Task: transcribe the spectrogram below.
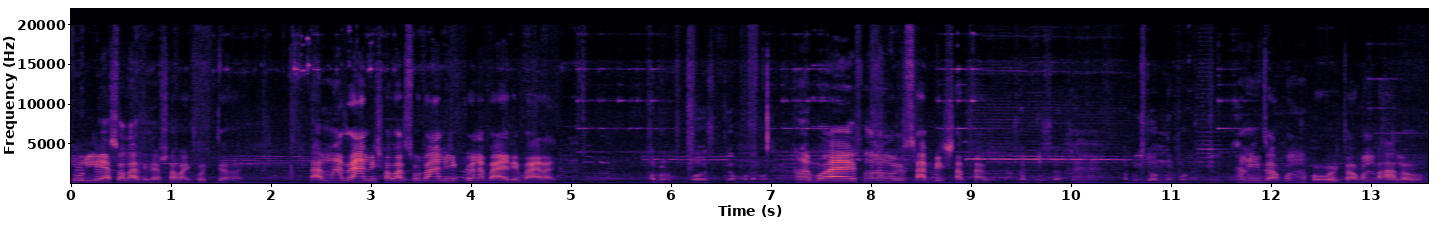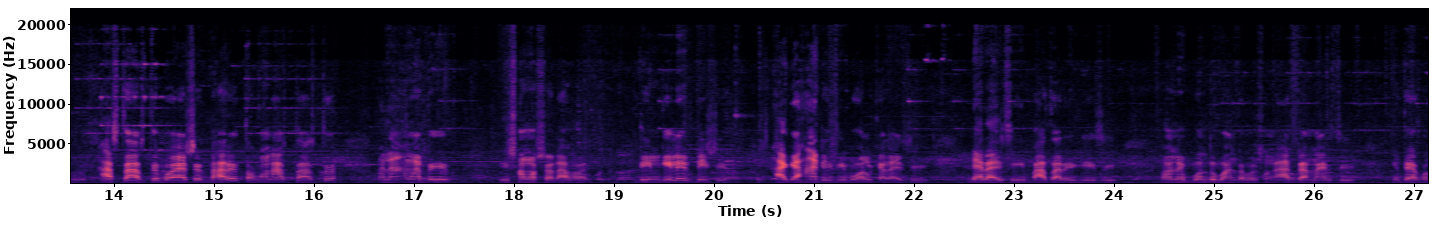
তুলিয়া চলাফেরা সবাই করতে হয়। তার মাঝে আমি সবার ছোট আমি একটু না বাইরে বাইরাই আপনার বয়স কেমন এখন? আমার বয়স মোটামুটি ছাব্বিশ সাতাশ। ছাব্বিশ হ্যাঁ আপনি জন্মের পর আমি যখন হই তখন ভালো। আস্তে আস্তে বয়সের ধারে তখন আস্তে আস্তে মানে আমাদের এই সমস্যাটা হয়। দিন গেলে বেশি হয়। আগে হাঁটেছি, বল খেলাইছি, বেড়াইছি, বাজারে গিয়েছি। অনেক বন্ধু বান্ধবের সঙ্গে আড্ডা মারছি, কিন্তু এখন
